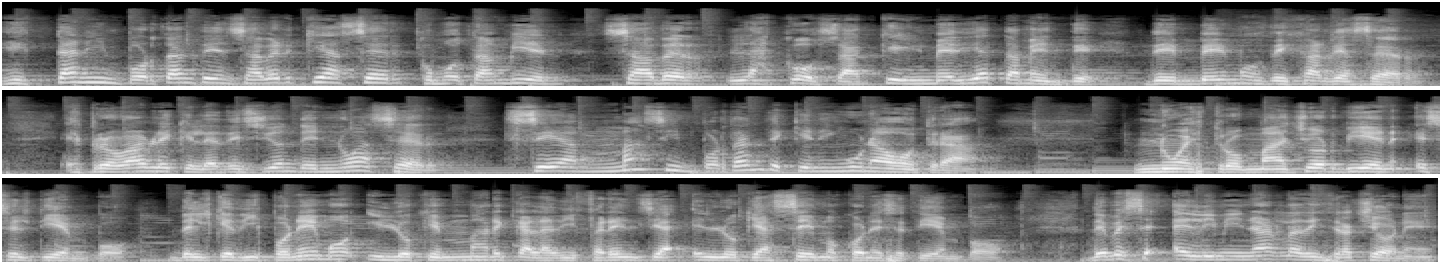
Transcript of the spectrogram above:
es tan importante en saber qué hacer como también saber las cosas que inmediatamente debemos dejar de hacer. Es probable que la decisión de no hacer sea más importante que ninguna otra. Nuestro mayor bien es el tiempo, del que disponemos y lo que marca la diferencia en lo que hacemos con ese tiempo. Debes eliminar las distracciones.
